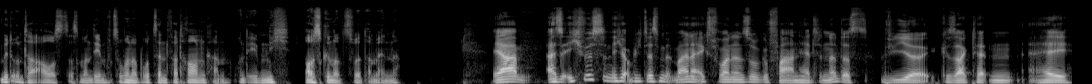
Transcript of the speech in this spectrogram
mitunter aus, dass man dem zu 100% vertrauen kann und eben nicht ausgenutzt wird am Ende. Ja, also ich wüsste nicht, ob ich das mit meiner Ex-Freundin so gefahren hätte, ne? dass wir gesagt hätten, hey,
